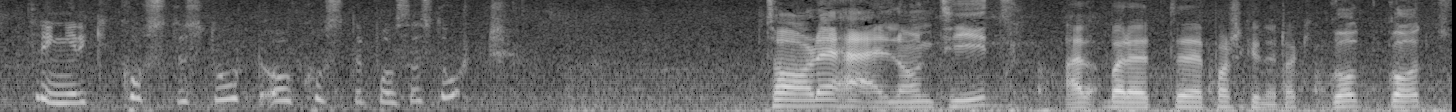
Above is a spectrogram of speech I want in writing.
Det trenger ikke koste stort og koste på seg stort. Tar det her lang tid? Nei, bare et eh, par sekunder, takk. Godt, godt.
